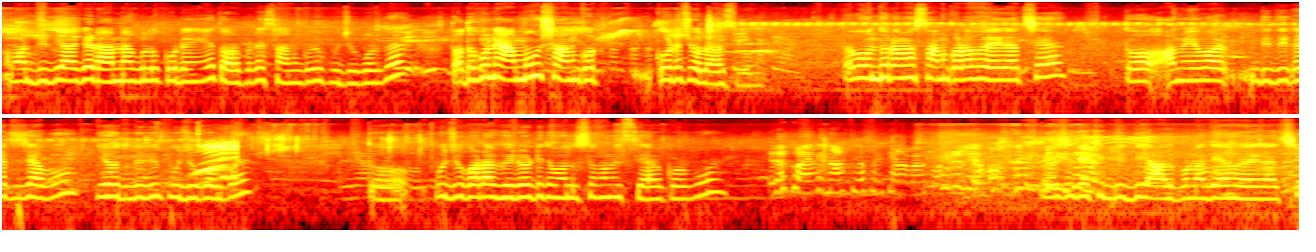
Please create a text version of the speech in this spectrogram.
আমার দিদি আগে রান্নাগুলো করে নিয়ে তারপরে স্নান করে পুজো করবে। ততক্ষণে আমিও স্নান কর- চলে আসব। তো বন্ধুরা, আমার স্নান করা হয়ে গেছে। তো আমি এবার দিদির কাছে যাব। যেহেতু দিদি পুজো করবে, তো পুজো করা ভিডিওটি তোমাদের সঙ্গে আমি শেয়ার করব। তো এসে দেখি দিদি আলপনা দেওয়া হয়ে গেছে।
